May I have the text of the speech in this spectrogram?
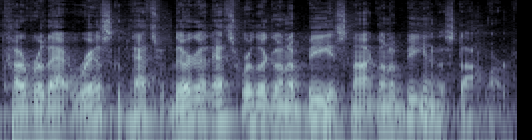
cover that risk. That's they're that's where they're going to be. It's not going to be in the stock market.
